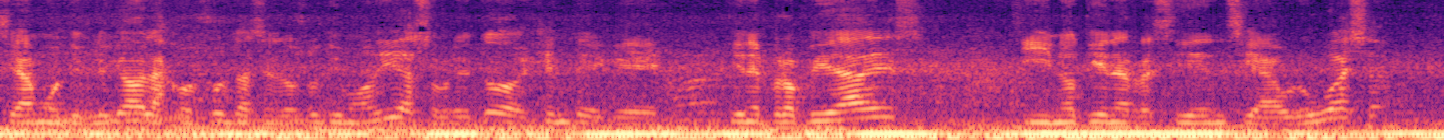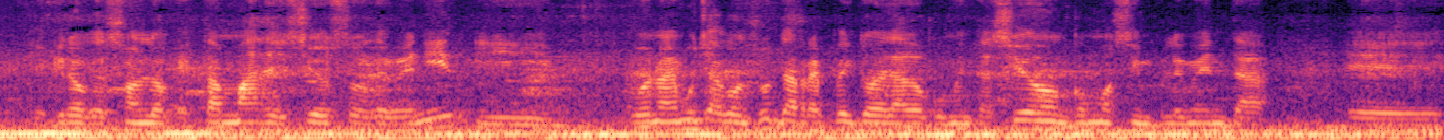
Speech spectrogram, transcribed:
se han multiplicado las consultas en los últimos días, sobre todo de gente que tiene propiedades y no tiene residencia uruguaya, que creo que son los que están más deseosos de venir y bueno, hay mucha consulta respecto de la documentación, cómo se implementa eh,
